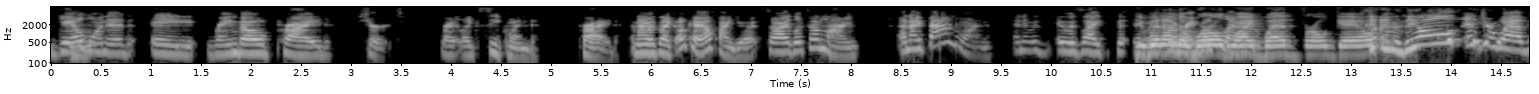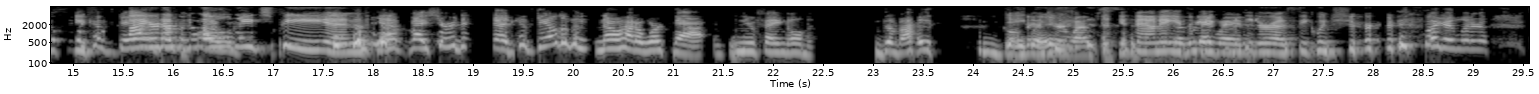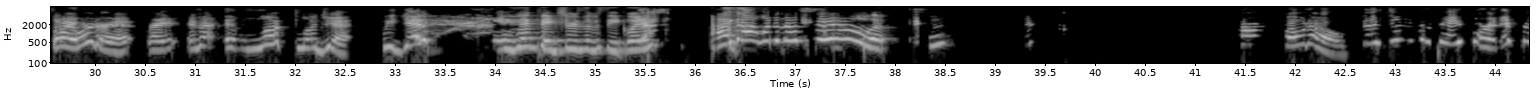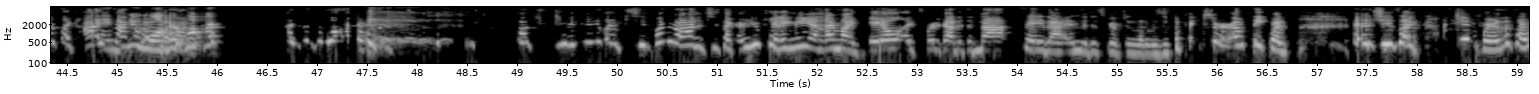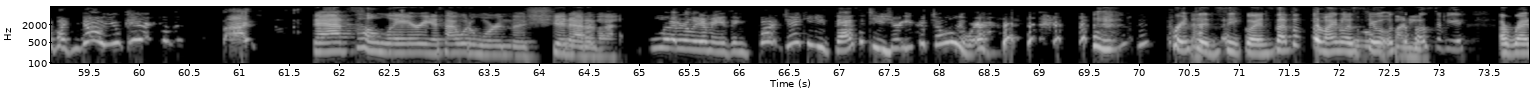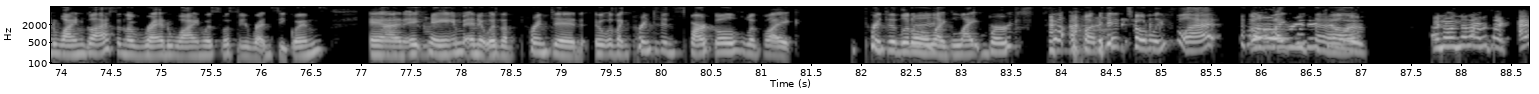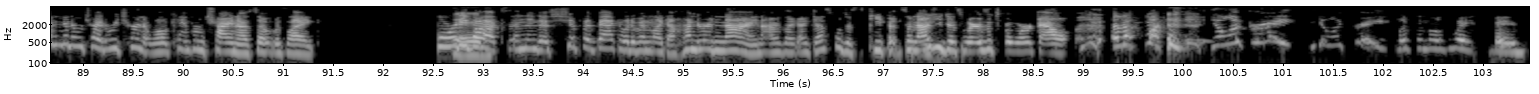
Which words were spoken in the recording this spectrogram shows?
Gail Mhm. wanted a rainbow Pride shirt, right? Like sequined Pride. And I was like, okay, I'll find you it. So I looked online and I found one. And it was it was like the, it You was went on the Rainbow World Flag. Wide Web for old Gail. the old interwebs because Gail Fired up doesn't the know to old HP and Yep, I sure did because Gail doesn't know how to work that newfangled device. called Gateway. interwebs. you found it. You the three gateway. consider a sequin shirt. like I literally, so I order it right, and I, it looked legit. We get it. Is it pictures of sequins? I got one of those too. photo. They didn't even pay for it. It says like I And signed your photo on it. watermark. Water. Fucking kidding me? Like she put it on and she's like, "Are you kidding me?" And I'm like, "Gail, I swear to God, it did not say that in the description that it was just a picture of sequins." And she's like, "I can't wear this." I was like, "No, you can't." size." That's hilarious. I would have worn the shit out of that. Literally amazing. But Jackie, that's a T-shirt you could totally wear. Printed sequins. That's what mine was so too. It was funny. supposed to be a red wine glass, and the red wine was supposed to be red sequins. And it came and it was a printed, it was like printed sparkles with like printed little like light bursts on it, totally flat. I was Oh, like, what the hell? ridiculous. I know, and then I was like, I'm gonna try to return it. Well, it came from China, so it was like 40 Same. bucks, and then to ship it back, it would have been like 109. I was like, I guess we'll just keep it. So now she just wears it to work out. And I'm like, you look great. You look great lifting those weights, babe.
